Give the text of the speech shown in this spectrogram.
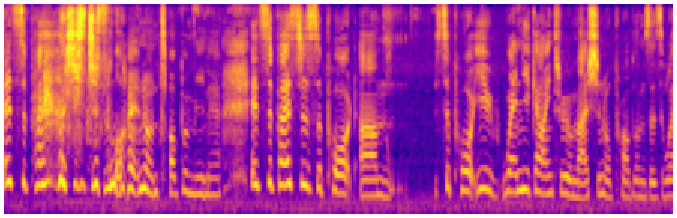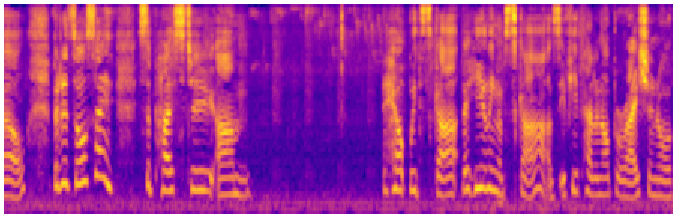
it's supposed she's just lying on top of me now it's supposed to support um support you when you're going through emotional problems as well. But it's also supposed to um help with scar the healing of scars. If you've had an operation or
